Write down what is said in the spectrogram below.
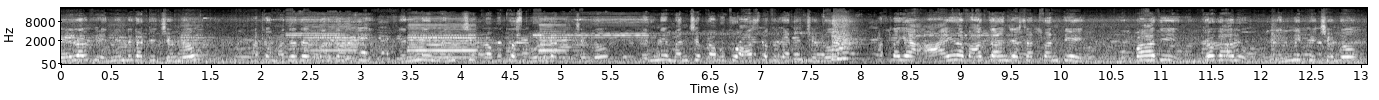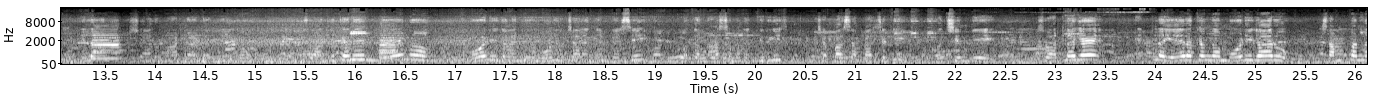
పేదలకు ఎన్నింటి కట్టించిండు. అట్లా మధ్యతరగతి వర్గాలకి ఎన్ని మంచి ప్రభుత్వ స్కూళ్ళు కట్టించిండు. ఎన్ని మంచి ప్రభుత్వ ఆసుపత్రులు కట్టించిండు. అట్లాగే ఆయన వాగ్దానం చేసినటువంటి ఉపాధి ఉద్యోగాలు ఎన్ని ఇప్పించిండు. ఇలాంటి విషయాలు మాట్లాడారు సో అందుకనే మేము మోడీ గారిని ఓడించాలని చెప్పేసి ఒక రాష్ట్రం మీద తిరిగి చెప్పాల్సిన పరిస్థితి వచ్చింది. సో అట్లాగే ఎట్లా ఏ రకంగా మోడీ గారు సంపన్న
